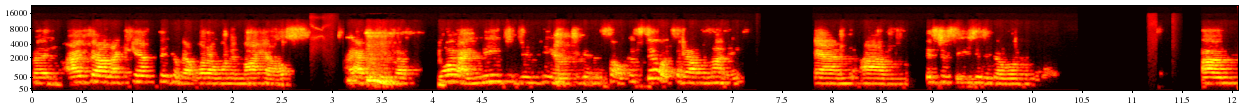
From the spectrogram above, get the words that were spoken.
But I found I can't think about what I want in my house. I have to think about what I need to do here to get it sold, because still it's about the money. And um, it's just easy to go overboard. Um,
